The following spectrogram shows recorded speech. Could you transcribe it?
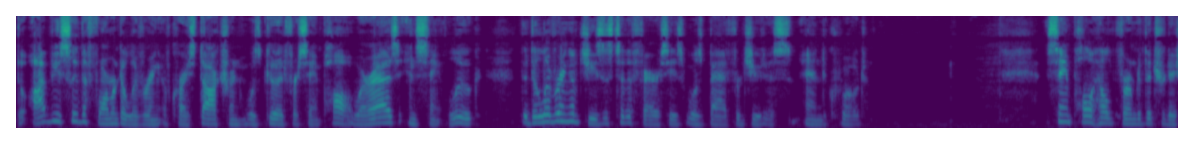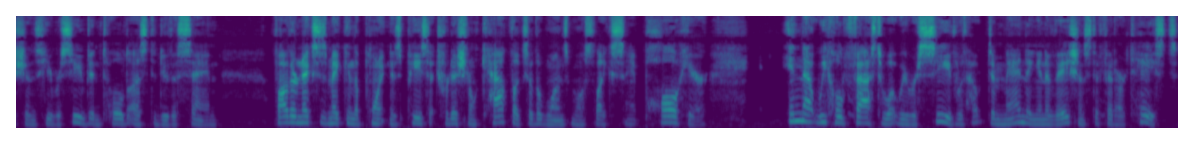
though obviously the former delivering of Christ's doctrine was good for St. Paul, whereas in St. Luke, the delivering of Jesus to the Pharisees was bad for Judas. St. Paul held firm to the traditions he received and told us to do the same. Father Nix is making the point in his piece that traditional Catholics are the ones most like St. Paul here, in that we hold fast to what we received without demanding innovations to fit our tastes,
